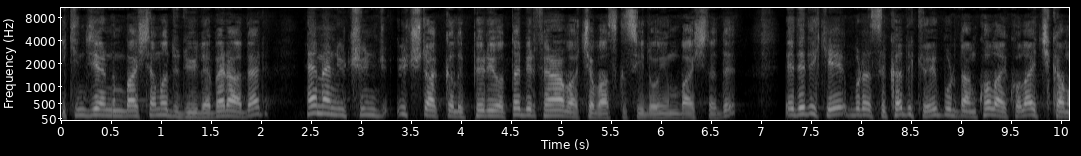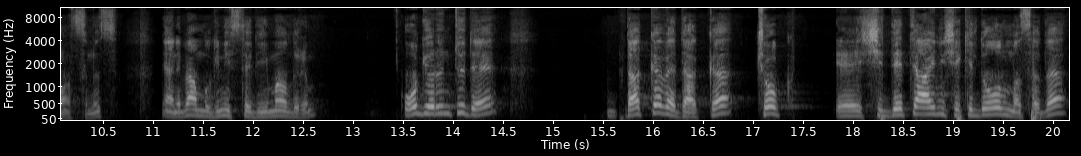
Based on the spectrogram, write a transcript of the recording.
ikinci yarının başlama düdüğüyle beraber hemen 3. 3 dakikalık periyotta bir Fenerbahçe baskısıyla oyun başladı. Ve dedi ki burası Kadıköy, buradan kolay kolay çıkamazsınız. Yani ben bugün istediğimi alırım. O görüntü de dakika ve dakika çok e, şiddeti aynı şekilde olmasa da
